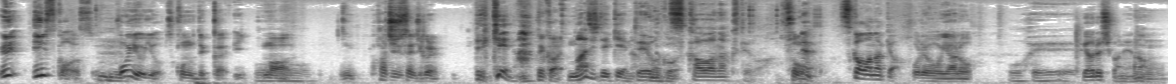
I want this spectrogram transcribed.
え、いいんすか、おいよいいよ。このでっかい。いまあお、80センチぐらい。でけえな。でかいマジでけえな。では使わなくては。そう。ね。使わなきゃ。これをやろおへえ。やるしかねえう。うな。ん。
